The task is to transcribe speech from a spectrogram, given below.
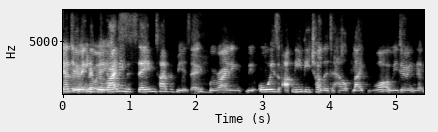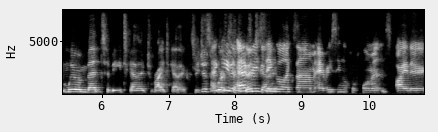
are we doing? Like we're writing the same type of music. We're writing. We always uh, need each other to help. Like, what are we doing? And we were meant to be together to write together because we just I believe so every single exam, every single performance, either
